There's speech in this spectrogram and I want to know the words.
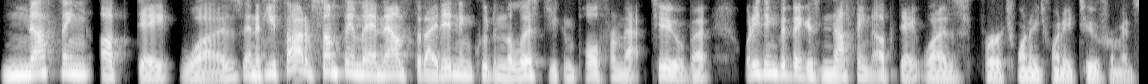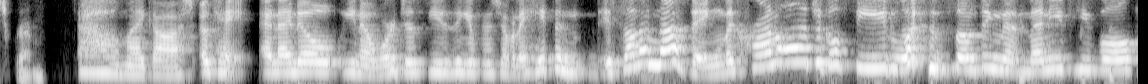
nothing update was? And if you thought of something they announced that I didn't include in the list, you can pull from that too. But what do you think the biggest nothing update was for 2022 from Instagram? Oh my gosh. Okay. And I know, you know, we're just using it for the show, but I hate the it's not a nothing. The chronological feed was something that many people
